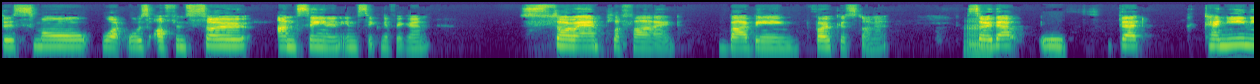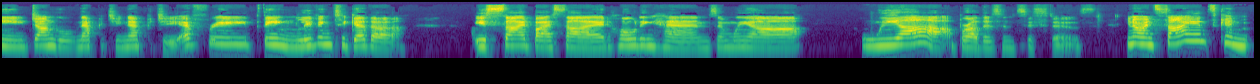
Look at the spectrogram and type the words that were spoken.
this small what was often so unseen and insignificant so amplified by being focused on it. Mm. so that that Kanyini, jungle, Napachi, Napachi, everything living together is side by side, holding hands, and we are we are brothers and sisters. You know, and science can,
